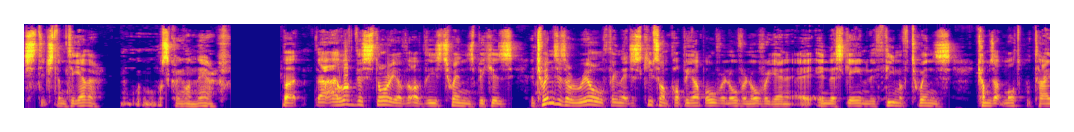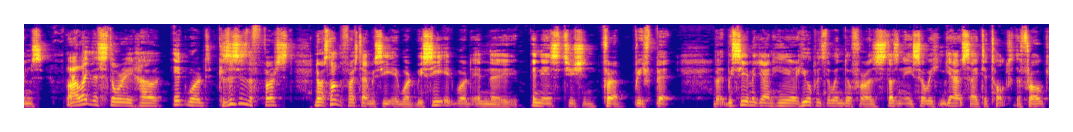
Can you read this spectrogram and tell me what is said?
stitched them together. What's going on there? But I love this story of, of these twins because twins is a real thing that just keeps on popping up over and over and over again uh, in this game. The theme of twins comes up multiple times. But I like this story how Itward, because this is the first, no, it's not the first time we see Itward. We see Itward in the in the institution for a brief bit, but we see him again here. He opens the window for us, doesn't he? So we can get outside to talk to the frog.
